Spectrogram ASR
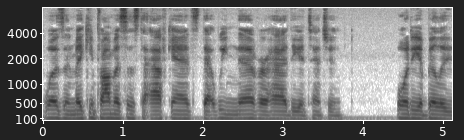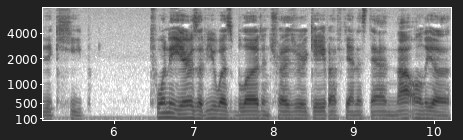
was in making promises to Afghans that we never had the intention or the ability to keep. 20 years of U.S. blood and treasure gave Afghanistan not only a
